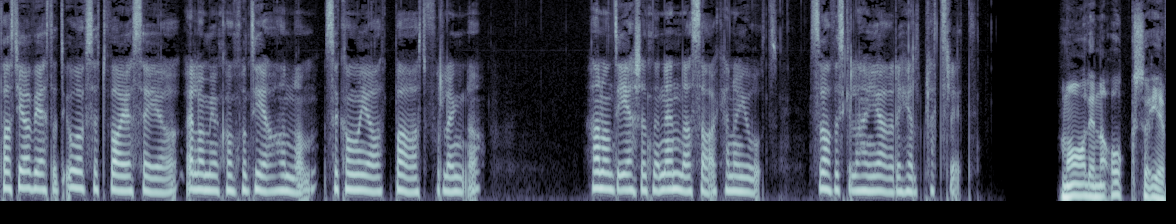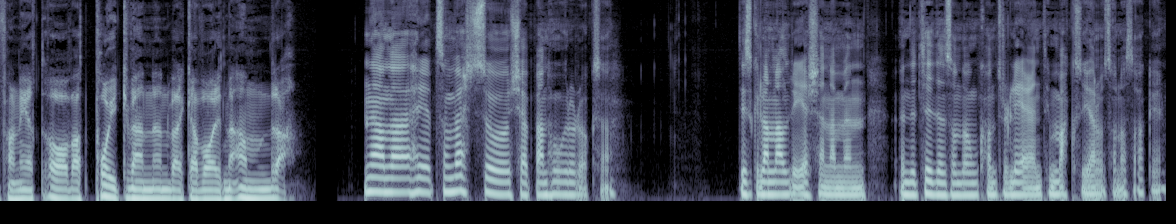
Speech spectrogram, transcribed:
För att jag vet att oavsett vad jag säger eller om jag konfronterar honom så kommer jag bara att få lögner. Han har inte erkänt en enda sak han har gjort. Så varför skulle han göra det helt plötsligt? Malin har också erfarenhet av att pojkvännen verkar ha varit med andra. När han har härjat som värst så köper han horor också. Det skulle han aldrig erkänna men under tiden som de kontrollerar en till max så gör de sådana saker.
